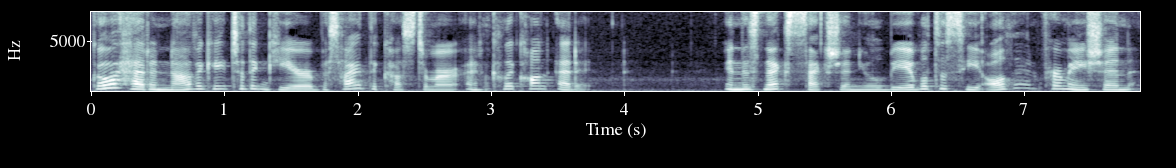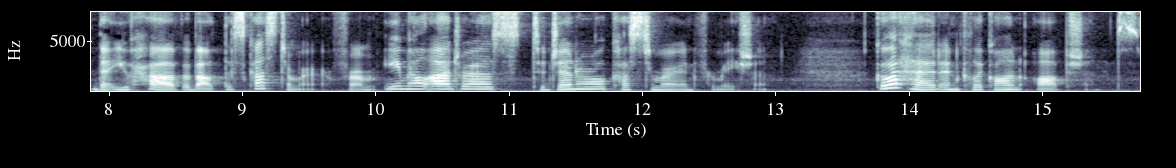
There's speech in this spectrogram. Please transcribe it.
Go ahead and navigate to the gear beside the customer and click on Edit. In this next section, you'll be able to see all the information that you have about this customer, from email address to general customer information. Go ahead and click on Options.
